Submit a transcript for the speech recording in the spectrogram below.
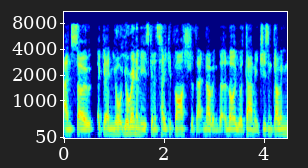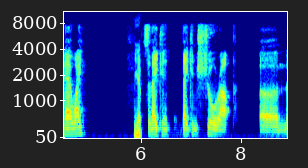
and so again, your your enemy is going to take advantage of that, knowing that a lot of your damage isn't going their way. Yep. So they can they can shore up um,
